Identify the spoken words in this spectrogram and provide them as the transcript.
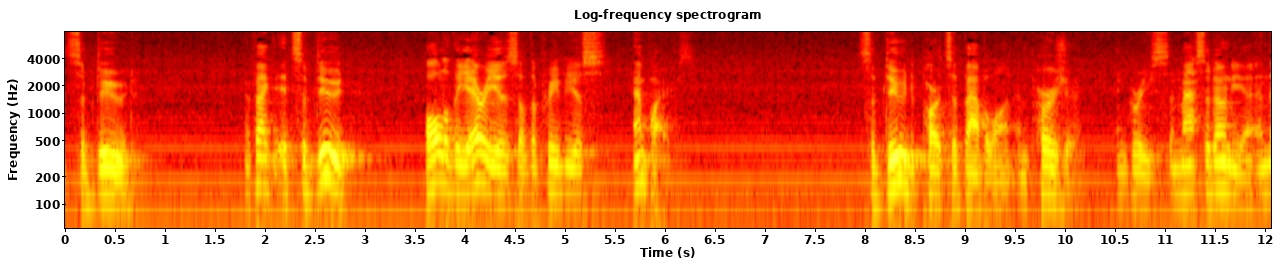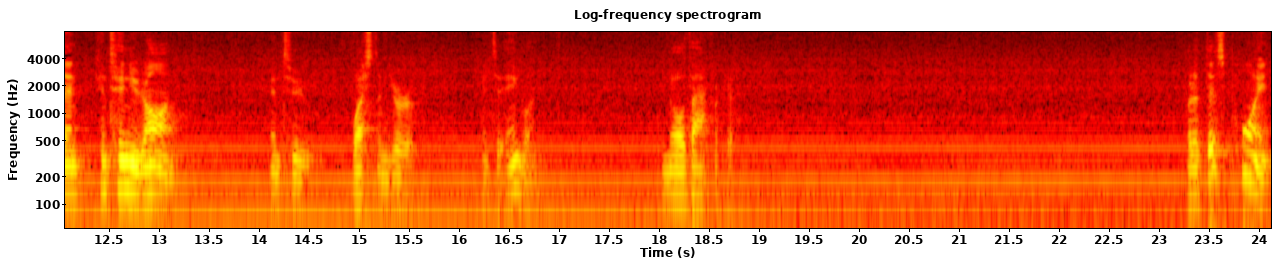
It's subdued. In fact, it subdued all of the areas of the previous empires. Subdued parts of Babylon and Persia and Greece and Macedonia, and then continued on into Western Europe, into England, North Africa. But at this point,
